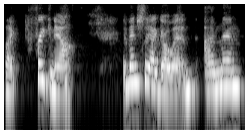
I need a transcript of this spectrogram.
like freaking out eventually I go in and then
